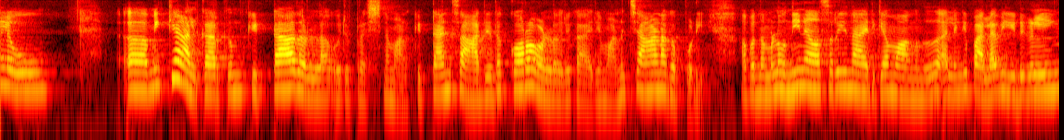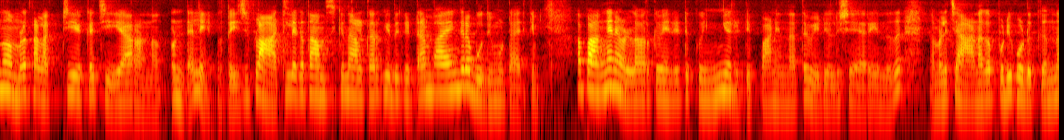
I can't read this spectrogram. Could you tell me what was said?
Hello. മിക്ക ആൾക്കാർക്കും കിട്ടാതുള്ള ഒരു പ്രശ്നമാണ്. കിട്ടാൻ സാധ്യത കുറവുള്ള ഒരു കാര്യമാണ് ചാണകപ്പൊടി. അപ്പോൾ നമ്മൾ ഒന്നീ നഴ്സറിയിൽ നിന്നായിരിക്കാം വാങ്ങുന്നത് അല്ലെങ്കിൽ പല വീടുകളിൽ നിന്ന് നമ്മൾ കളക്ട് ചെയ്യുകയൊക്കെ ചെയ്യാറുണ്ട് ഉണ്ടല്ലേ? പ്രത്യേകിച്ച് ഫ്ലാറ്റിലൊക്കെ താമസിക്കുന്ന ആൾക്കാർക്ക് ഇത് കിട്ടാൻ ഭയങ്കര ബുദ്ധിമുട്ടായിരിക്കും. അപ്പോൾ അങ്ങനെയുള്ളവർക്ക് വേണ്ടിയിട്ട് കുഞ്ഞൊരു ടിപ്പാണ് ഇന്നത്തെ വീഡിയോയിൽ ഷെയർ ചെയ്യുന്നത്. നമ്മൾ ചാണകപ്പൊടി കൊടുക്കുന്ന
